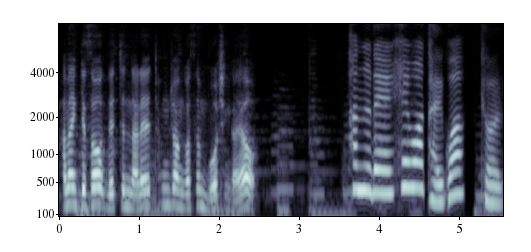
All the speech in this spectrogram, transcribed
하나님께서 넷째 날에 창조한 것은 무엇인가요? 하늘의 해와 달과 별.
